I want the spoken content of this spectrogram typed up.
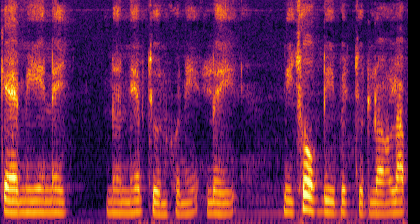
แกมีในเนินเนปจูนคนนี้เลยมีโชคดีเป็นจุดรองรับ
